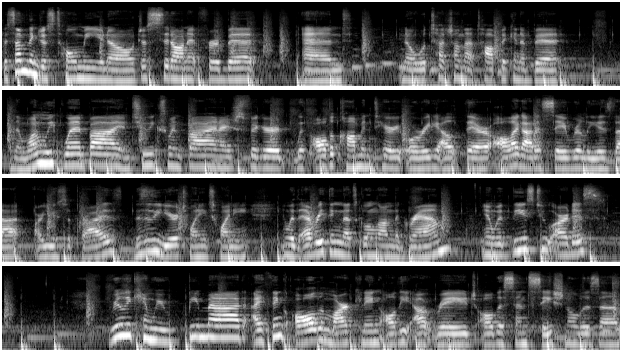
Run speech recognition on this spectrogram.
But something just told me, you know, just sit on it for a bit and, you know, we'll touch on that topic in a bit. And then one week went by and two weeks went by, and I just figured with all the commentary already out there, all I gotta say really is that are you surprised? This is the year 2020, and with everything that's going on the gram, and with these two artists, really, can we be mad? I think all the marketing, all the outrage, all the sensationalism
